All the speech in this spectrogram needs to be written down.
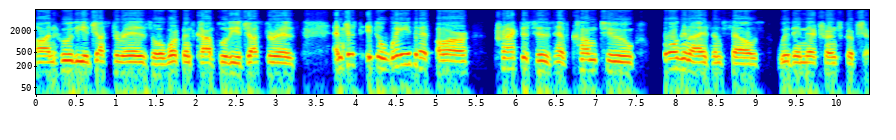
on who the adjuster is or workman's comp who the adjuster is. And just it's a way that our practices have come to organize themselves within their transcription.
